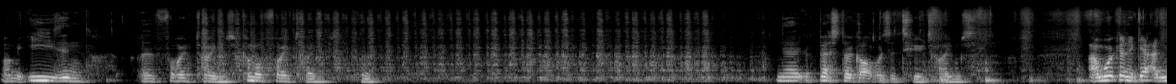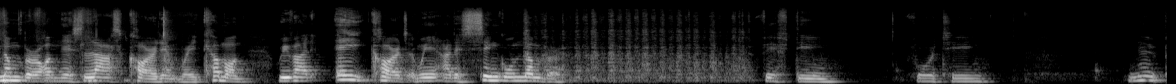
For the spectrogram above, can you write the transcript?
I'm easing uh, five times. Come on, five times. Hmm. No, the best I got was a two times. And we're going to get a number on this last card, aren't we? Come on. We've had eight cards and we ain't had a single number. 15, 14, nope.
